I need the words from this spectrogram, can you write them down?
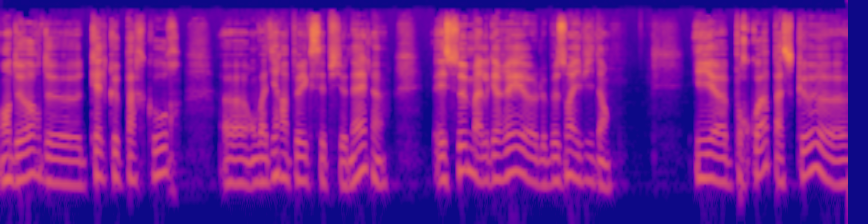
en dehors de quelques parcours, on va dire, un peu exceptionnels, et ce, malgré le besoin évident. Et pourquoi? Parce que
